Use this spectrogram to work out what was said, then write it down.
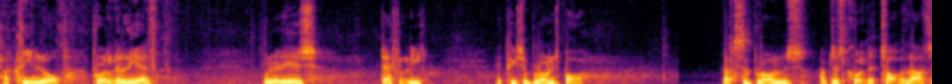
I'll clean it up, put it in the lathe, but it is definitely a piece of bronze bar. That's the bronze. I've just cut the top of that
